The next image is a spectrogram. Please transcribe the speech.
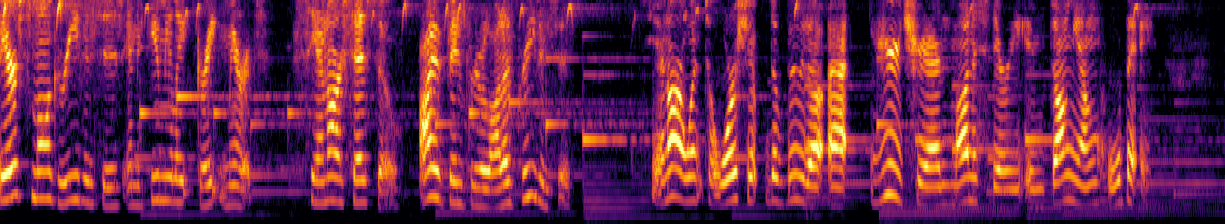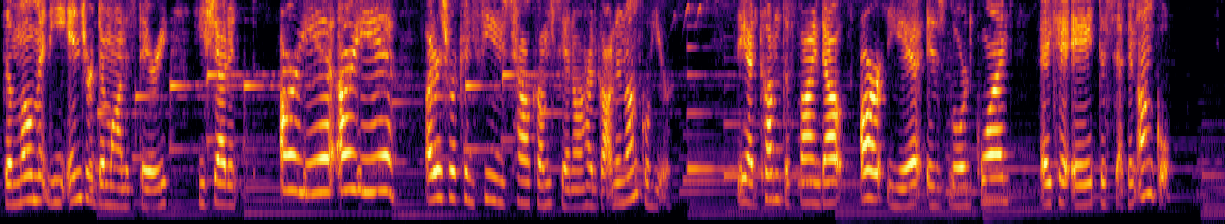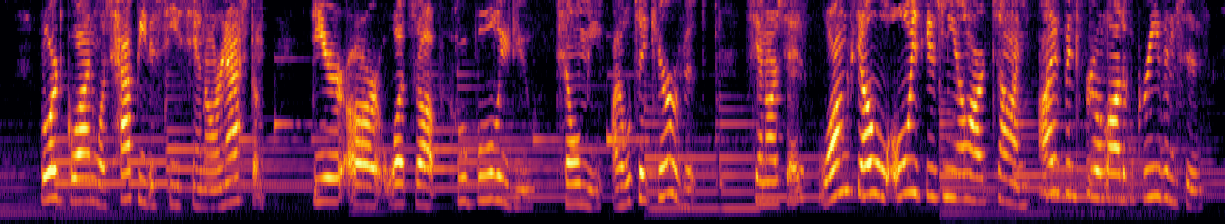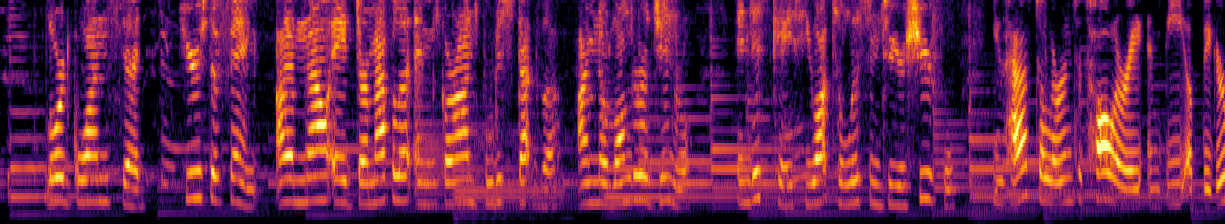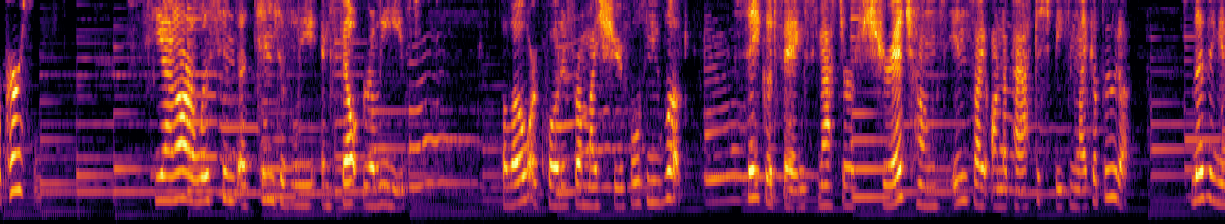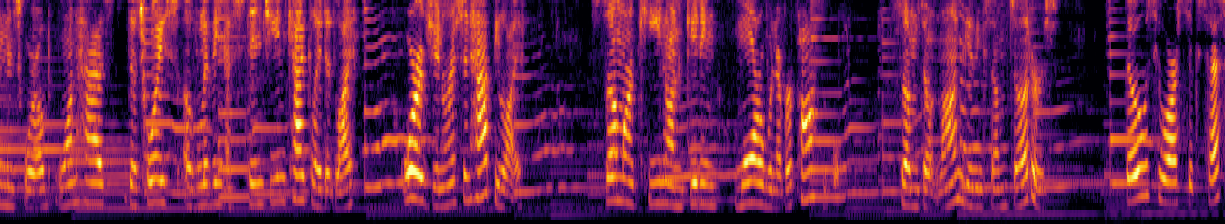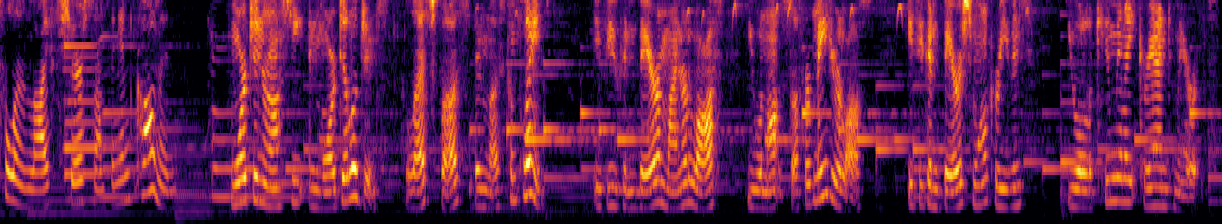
bear small grievances and accumulate great merits. Xianar says so. I have been through a lot of grievances. Xianar went to worship the Buddha at Yuquan Monastery in Dangyang, Hubei. The moment he entered the monastery, he shouted, Arye, Arye! Others were confused how come Xianar had gotten an uncle here. They had come to find out Arye is Lord Guan, aka the second uncle. Lord Guan was happy to see Xianar and asked him, Dear R, what's up? Who bullied you? Tell me, I will take care of it. Xianar said, Wang Xiao always gives me a hard time. I've been through a lot of grievances. Lord Guan said, Here's the thing. I am now a Dharmapala and Garan Bodhisattva. I'm no longer a general. In this case, you ought to listen to your Shifu. You have to learn to tolerate and be a bigger person. Xianar listened attentively and felt relieved. Below are quoted from my Shifu's new book, Say Good Things, Master Xue Cheng's insight on the path to speaking like a Buddha. Living in this world, one has the choice of living a stingy and calculated life or a generous and happy life. Some are keen on getting more whenever possible. Some don't mind giving some to others. Those who are successful in life share something in common. More generosity and more diligence, less fuss and less complaint. If you can bear a minor loss, you will not suffer major loss. If you can bear a small grievance, you will accumulate grand merits.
